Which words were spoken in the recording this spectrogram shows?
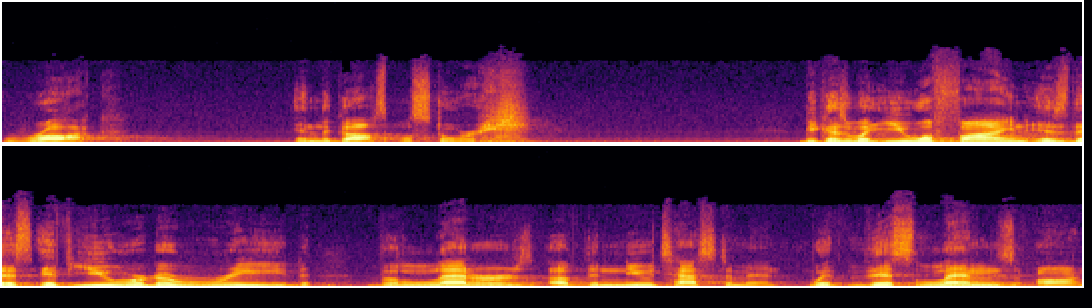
rock in the gospel story. Because what you will find is this if you were to read the letters of the New Testament with this lens on,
